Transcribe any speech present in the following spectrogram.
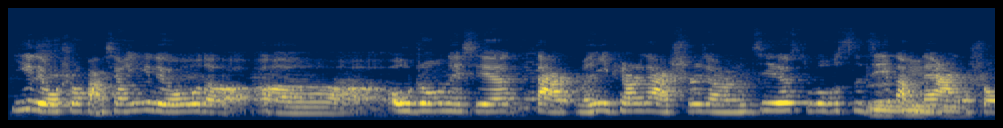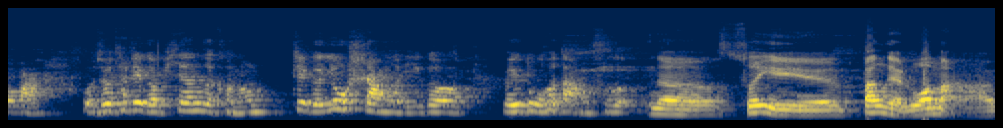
一流手法，像一流的呃欧洲那些大文艺片大师，像什么基耶斯洛夫斯基他们那样的手法，我觉得他这个片子可能这个又上了一个维度和档次。那所以颁给罗马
